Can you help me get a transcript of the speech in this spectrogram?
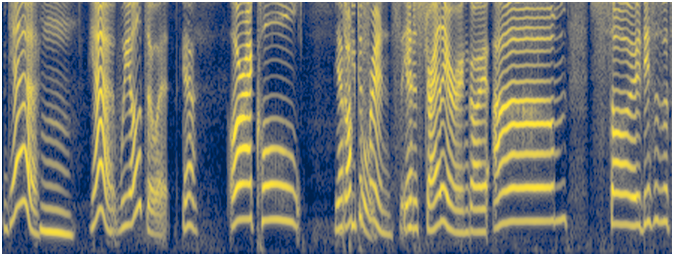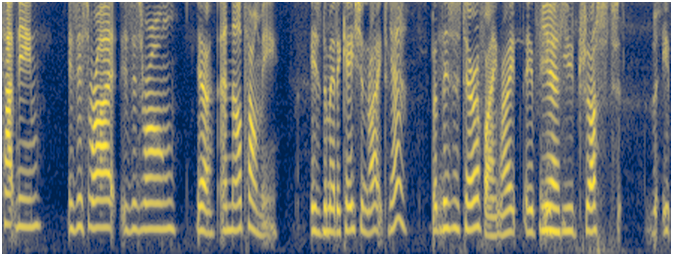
Yeah, Hmm. yeah, we all do it. Yeah. Or I call Yeah, doctor people. friends in Australia and go, um, so this is what's happening. Is this right? Is this wrong? Yeah. And they'll tell me. Is the medication right? Yeah. But this is terrifying, right? If, Yes. if you trust, if,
